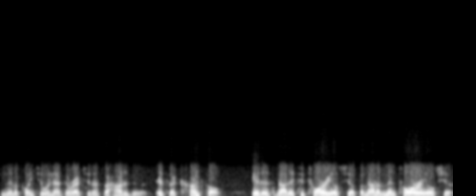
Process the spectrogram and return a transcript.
and then to point you in that direction as to how to do it. It's a consult. It is not a tutorialship, not a mentorialship.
